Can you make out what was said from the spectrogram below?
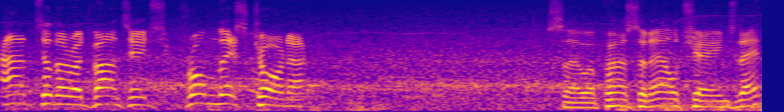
add to their advantage from this corner. So a personnel change then.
